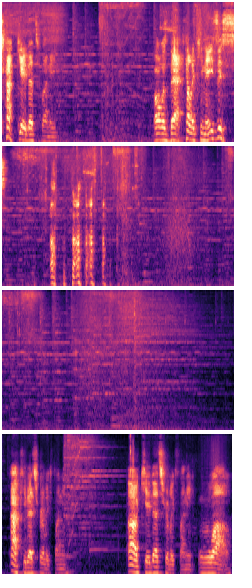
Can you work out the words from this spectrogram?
okay, that's funny. What was that? Telekinesis? Okay, that's really funny. Okay, that's really funny. Wow.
